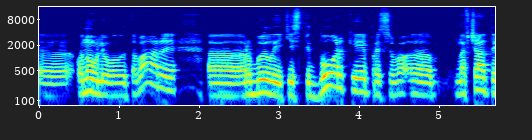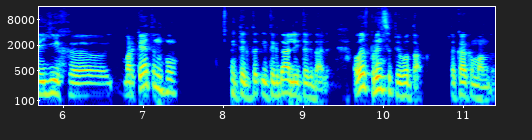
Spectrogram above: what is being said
е, оновлювали товари, е, робили якісь підборки, працювали, навчати їх маркетингу і так і так далі. і так далі. Але в принципі, отак. Така команда.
